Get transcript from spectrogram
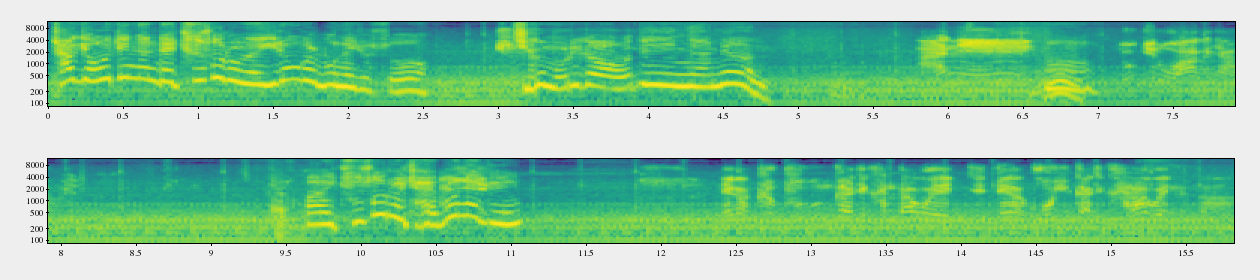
자기 어디 있는데 주소를 왜 이런 걸 보내줬어? 지금 우리가 어디 있냐면 아니 응. 여기로 와 그냥. 아이 주소를 잘 보내줘 내가 그 부분까지 간다고 했지 내가 거기까지 가라고 했는가?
